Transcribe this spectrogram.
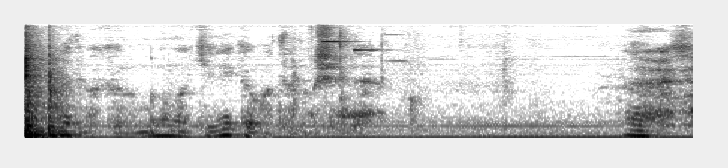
Hadi bakalım bunu makineyi kapatalım şimdi. Evet.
